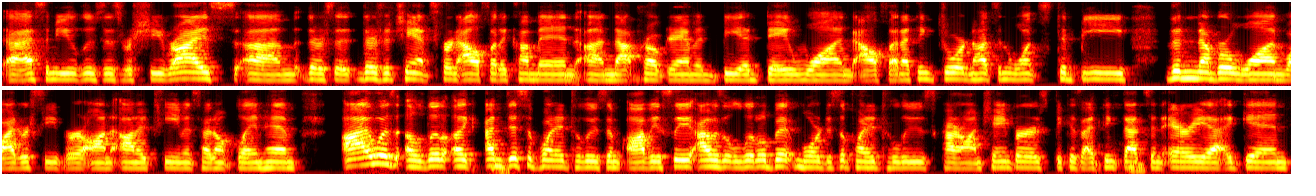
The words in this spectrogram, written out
SMU loses Rashee Rice. Um, there's a there's a chance for an alpha to come in on that program and be a day one alpha. And I think Jordan Hudson wants to be the number one wide receiver on on a team, and so I don't blame him. I was a little like I'm disappointed to lose him. Obviously, I was a little bit more disappointed to lose Kyron Chambers because I think that's an area again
